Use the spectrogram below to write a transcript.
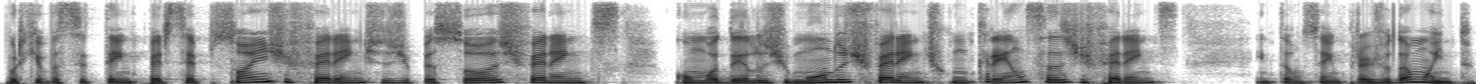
porque você tem percepções diferentes de pessoas diferentes, com modelos de mundo diferentes, com crenças diferentes, então sempre ajuda muito.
